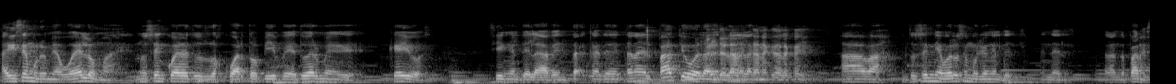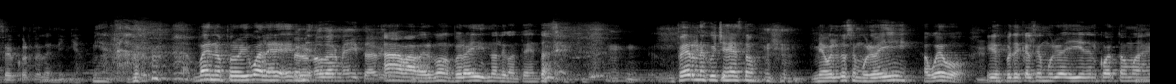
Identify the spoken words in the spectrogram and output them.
Ahí se murió mi abuelo, maje. No sé en cuál de los cuartos vive, duerme aquellos. Si en el de la venta- de la ventana del patio o en la el de la ventana ventana que da a la calle. Ah, va. Entonces mi abuelo se murió en el del, en el Park. Es el cuarto de la niña. Mierda. bueno, pero igual es, es- Pero no duerme ahí todavía. Ah, va, vergón, pero ahí no le conté entonces. Pero no escuches esto. Mi abuelito se murió ahí, a huevo. Y después de que él se murió ahí en el cuarto más,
